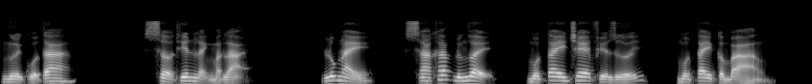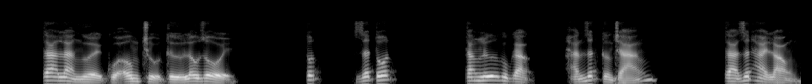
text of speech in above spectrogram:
người của ta. Sở thiên lạnh mặt lại. Lúc này, Sa khắc đứng dậy, một tay che phía dưới, một tay cầm bảng. Ta là người của ông chủ từ lâu rồi. Tốt, rất tốt. Tăng lữ gục gặc, hắn rất cường tráng. Ta rất hài lòng.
